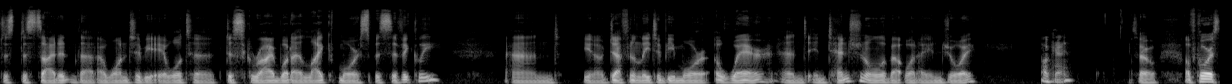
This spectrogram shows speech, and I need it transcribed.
just decided that i wanted to be able to describe what i like more specifically and you know definitely to be more aware and intentional about what i enjoy okay. so, of course,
